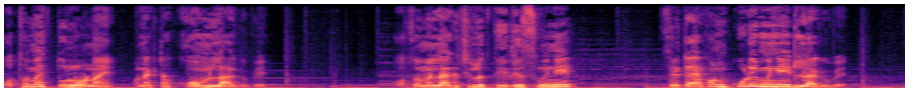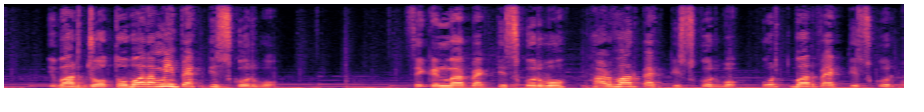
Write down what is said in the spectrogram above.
প্রথমের তুলনায় অনেকটা কম লাগবে। প্রথমে লাগছিল তিরিশ মিনিট, সেটা এখন কুড়ি মিনিট লাগবে। এবার যতবার আমি প্র্যাকটিস করব সেকেন্ডবার প্র্যাকটিস করব থার্ডবার প্র্যাকটিস করব ফোর্থবার প্র্যাকটিস করব,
